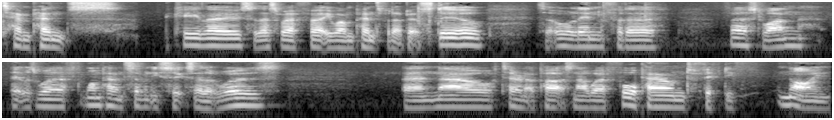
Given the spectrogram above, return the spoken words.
10 pence a kilo, so that's worth 31 pence for that bit of steel. So all in for the First one, it was worth £1.76 as it was, and now tearing it apart, it's now worth £4.59.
